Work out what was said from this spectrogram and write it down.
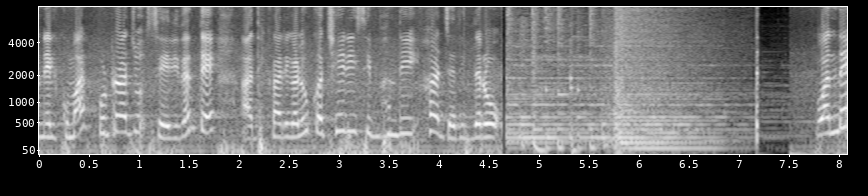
ಅನಿಲ್ ಕುಮಾರ್ ಪುಟ್ರಾಜು ಸೇರಿದಂತೆ ಅಧಿಕಾರಿಗಳು, ಕಚೇರಿ ಸಿಬ್ಬಂದಿ ಹಾಜರಿದ್ದರು. ಒಂದೇ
